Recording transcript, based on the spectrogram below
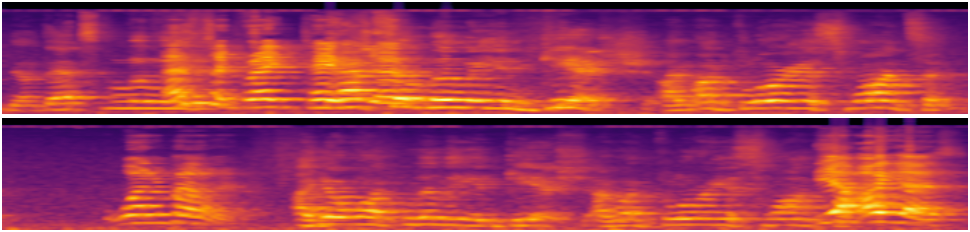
No, that's Lillian. That's a great picture. That's a. Lillian Gish. I want Gloria Swanson. What about it? I don't want Lillian Gish. I want Gloria Swanson. Yeah, oh, yes,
